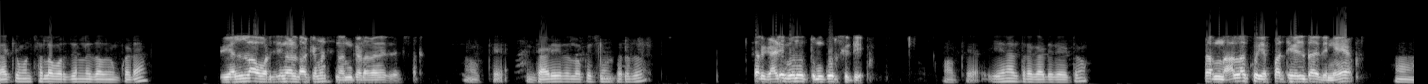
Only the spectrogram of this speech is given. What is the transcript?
ಡಾಕ್ಯುಮೆಂಟ್ಸ್ ಎಲ್ಲ ಒರಿಜಿನಲ್ ಇದಾವೆ ನಿಮ್ಮ ಕಡೆ? ಎಲ್ಲ ಒರಿಜಿನಲ್ ಡಾಕ್ಯುಮೆಂಟ್ಸ್ ನನ್ನ ಕಡೆನೇ ಇದೆ ಸರ್. ಓಕೆ ಗಾಡಿ ಇರೋ ಲೊಕೇಶನ್ ಸರ್ ಅದು? ಸರ್ ಗಾಡಿ ಬಂದು ತುಮಕೂರು ಸಿಟಿ ಓಕೆ ಏನು ಹೇಳ್ತಾರೆ ಗಾಡಿ ರೇಟು ಸರ್ ನಾಲ್ಕು ಎಪ್ಪತ್ತು ಹೇಳ್ತಾ ಇದ್ದೀನಿ. ಹಾಂ.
